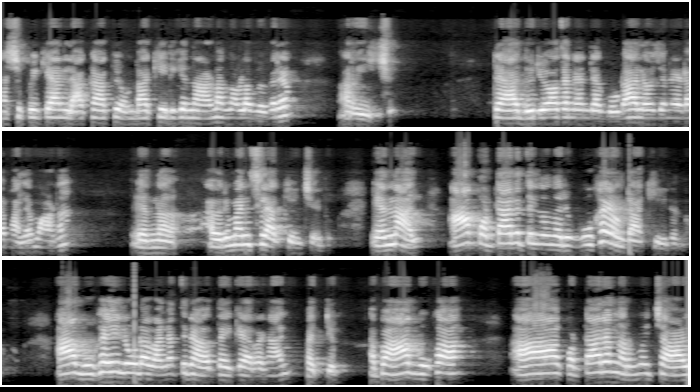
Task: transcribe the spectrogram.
നശിപ്പിക്കാൻ ലാക്കാക്കി ഉണ്ടാക്കിയിരിക്കുന്നതാണെന്നുള്ള വിവരം അറിയിച്ചു. ദുര്യോധനന്റെ ഗൂഢാലോചനയുടെ ഫലമാണ് എന്ന് അവർ മനസ്സിലാക്കുകയും ചെയ്തു. എന്നാൽ ആ കൊട്ടാരത്തിൽ നിന്നൊരു ഗുഹ ഉണ്ടാക്കിയിരുന്നു. ആ ഗുഹയിലൂടെ വനത്തിനകത്തേക്ക് ഇറങ്ങാൻ പറ്റും. അപ്പൊ ആ ഗുഹ ആ കൊട്ടാരം നിർമ്മിച്ച ആൾ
